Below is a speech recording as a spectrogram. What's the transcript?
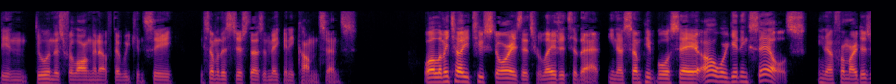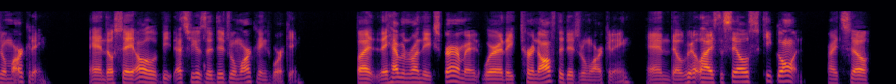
been doing this for long enough that we can see some of this just doesn't make any common sense. Well, let me tell you two stories that's related to that. You know, some people will say, "Oh, we're getting sales, you know, from our digital marketing," and they'll say, "Oh, that's because the digital marketing is working." But they haven't run the experiment where they turn off the digital marketing and they'll realize the sales keep going, right? So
